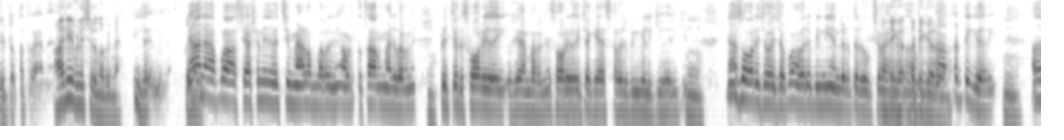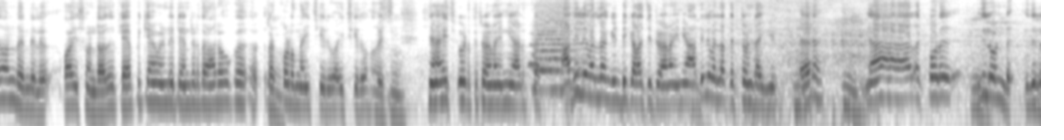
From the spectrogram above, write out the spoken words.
കിട്ടും. അത്രയാണ്. ആര്യെ വിളിച്ചിരുന്നോ പിന്നെ? ഇല്ല ഇല്ല. ഞാൻ അപ്പൊ സ്റ്റേഷനിൽ വെച്ച് മാഡം പറഞ്ഞു അവിടുത്തെ സാറന്മാർ പറഞ്ഞ്. വിളിച്ചൊരു സോറി ചോദിക്കാൻ പറഞ്ഞു. സോറി ചോദിച്ച കേസ് അവർ പിൻവലിക്കുമായിരിക്കും. ഞാൻ സോറി ചോദിച്ചപ്പോൾ അവർ പിന്നെ എന്റെ അടുത്ത് രൂക്ഷമായി തട്ടി കയറി. അതുകൊണ്ട് എന്റെ വോയിസ് ഉണ്ട്. അത് കേൾപ്പിക്കാൻ വേണ്ടിട്ട് എന്റെ അടുത്ത് ആരോ ഒക്കെ റെക്കോർഡ് ഒന്ന് അയച്ചു തരുമോ അയച്ചു തരുമോ എന്ന് ചോദിച്ചു. ഞാൻ അയച്ചു കൊടുത്തിട്ട് വേണം ഇനി അടുത്ത അതിൽ വല്ലതും കിണ്ടി കളച്ചിട്ട് വേണം. ഇനി അതിൽ വല്ല തെറ്റുണ്ടെങ്കിൽ ഞാൻ ആ റെക്കോർഡ് ഇതിലുണ്ട്. ഇതിൽ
